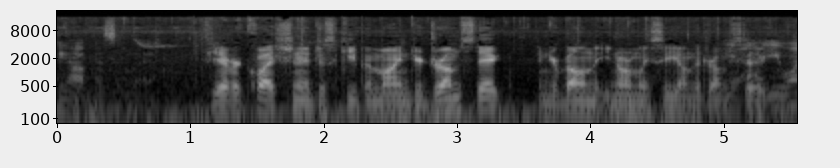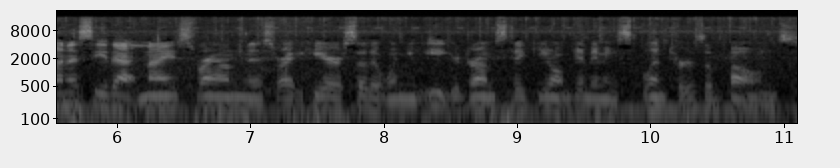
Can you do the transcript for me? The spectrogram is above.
the opposite way. If you ever question it, just keep in mind your drumstick and your bone that you normally see on the Yeah, drumstick. you want to see that nice roundness right here so that when you eat your drumstick, you don't get any splinters of bones.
